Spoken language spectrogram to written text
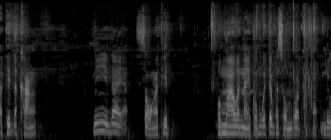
อาทิตย์ละครั้ง นี่ได้สองอาทิตย์ ผมมาวันไหนผมก็จะผสมรดนะครับดู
